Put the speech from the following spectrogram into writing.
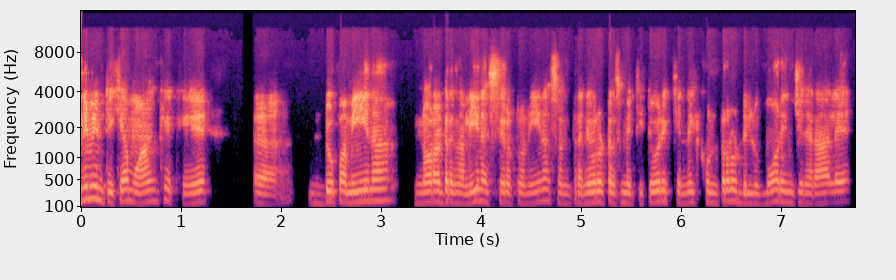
dimentichiamo anche che eh, dopamina, noradrenalina e serotonina sono tre neurotrasmettitori che nel controllo dell'umore in generale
